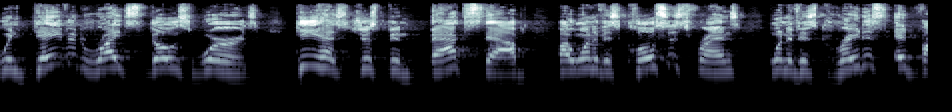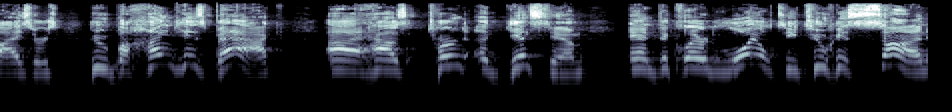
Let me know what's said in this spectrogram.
When David writes those words, he has just been backstabbed by one of his closest friends, one of his greatest advisors, who behind his back uh, has turned against him and declared loyalty to his son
